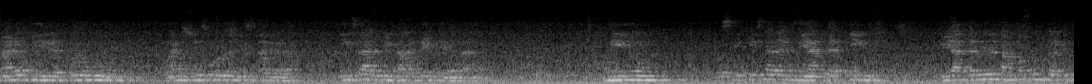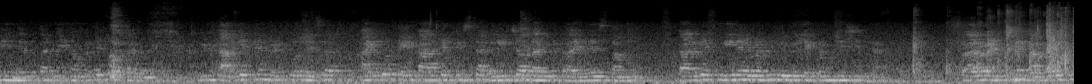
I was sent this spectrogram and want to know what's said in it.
మేడం మీరు ఎప్పుడు మంచి కూడా ఇస్తారు కదా? ఈసారి మీ టార్గెట్ ఏంటా నేను సిపి మీ అందరికీ మీ అందరి మీద నమ్మకంతో నేను చెప్తాను నేను ఒకటే చెప్పాను మేము టార్గెట్ ఏం పెట్టుకోలేదు సార్ హైకోర్టు ఏ టార్గెట్ ఇస్తే అది రీచ్ అవ్వడానికి ట్రై చేస్తాము. టార్గెట్ మీరే ఇవ్వండి మీ లెక్కం చేసి సార్ వెంటనే నవ్వేసి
